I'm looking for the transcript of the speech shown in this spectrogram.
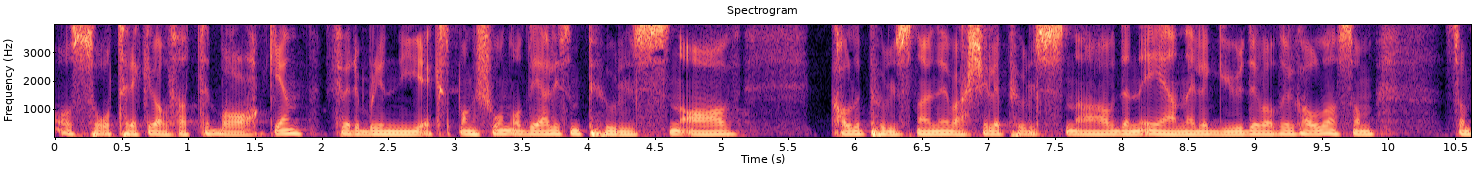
og så trekker alle seg tilbake igjen før det blir en ny ekspansjon. Og det er liksom pulsen av Kall det pulsen av universet, eller pulsen av den ene eller Gud, eller hva du vil kalle det, som, som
